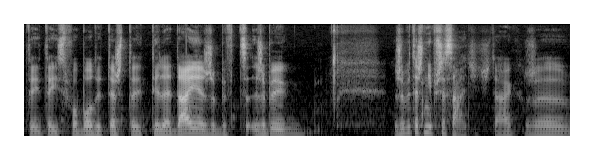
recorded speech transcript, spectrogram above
tej, tej swobody też te, tyle daje, żeby, żeby, żeby też nie przesadzić, tak? Że,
